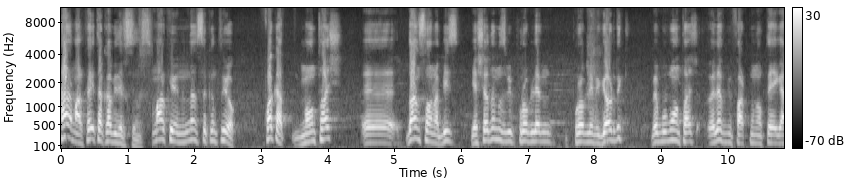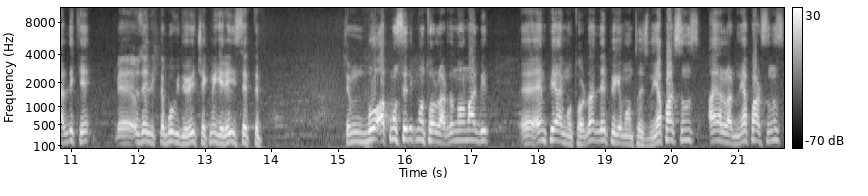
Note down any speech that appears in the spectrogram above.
her markayı takabilirsiniz. Marka yönünden sıkıntı yok. Fakat montajdan sonra biz yaşadığımız bir problem problemi gördük ve bu montaj öyle bir farklı noktaya geldi ki e, özellikle bu videoyu çekme gereği hissettim. Şimdi bu atmosferik motorlarda normal bir e, MPI motorda LPG montajını yaparsınız, ayarlarını yaparsınız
